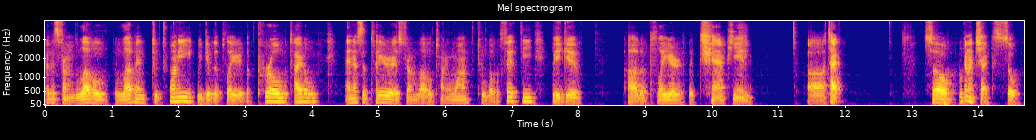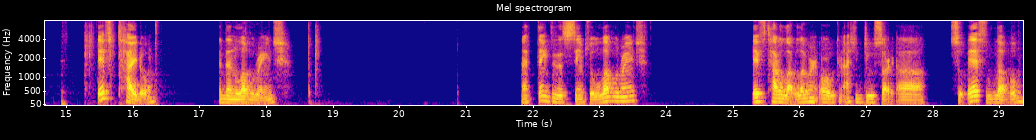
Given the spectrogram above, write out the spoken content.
If it's from level 11 to 20, we give the player the pro title. And if the player is from level 21 to level 50, we give uh, the player the champion uh, title. So we're gonna check. So if title and then level range, I think they're the same. So level range, if title level range, or we can actually do sorry. Uh, so if level,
